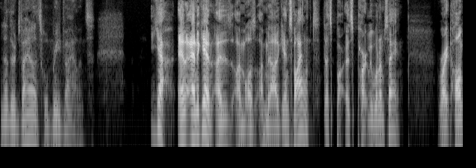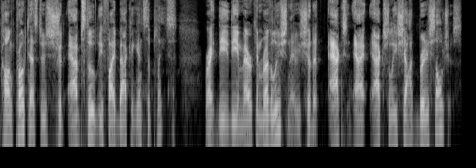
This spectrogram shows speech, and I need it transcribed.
In other words, violence will breed violence. Yeah, and and again, I, I'm also, I'm not against violence. That's part. That's partly what I'm saying, right? Hong Kong protesters should absolutely fight back against the police, right? The the American revolutionaries should have act, actually shot British soldiers,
